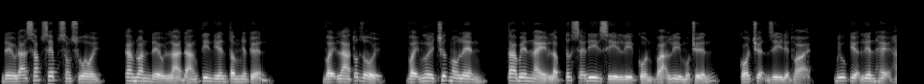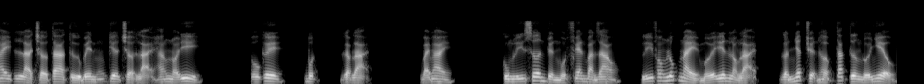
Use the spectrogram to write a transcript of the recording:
Đều đã sắp xếp xong xuôi, cam đoan đều là đáng tin yên tâm nhân tuyển vậy là tốt rồi, vậy ngươi trước mau lên, ta bên này lập tức sẽ đi silicon vã ly một chuyến, có chuyện gì điện thoại biểu kiện liên hệ hay là chờ ta từ bên kia trở lại hăng nói đi. Ok bột gặp lại. Bãi mai cùng lý sơn tuyển một phen bàn giao, lý phong lúc này mới yên lòng lại, gần nhất chuyện hợp tác tương đối nhiều,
